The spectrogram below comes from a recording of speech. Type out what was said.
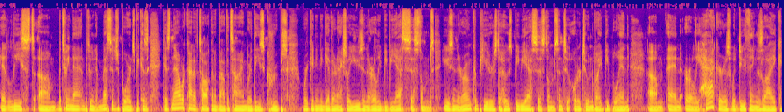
at least um, between that and between the message boards, because because now we're kind of talking about the time where these groups were getting together and actually using the early BBS systems, using their own computers to host BBS systems in order to invite people in. Um, and early hackers would do things like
